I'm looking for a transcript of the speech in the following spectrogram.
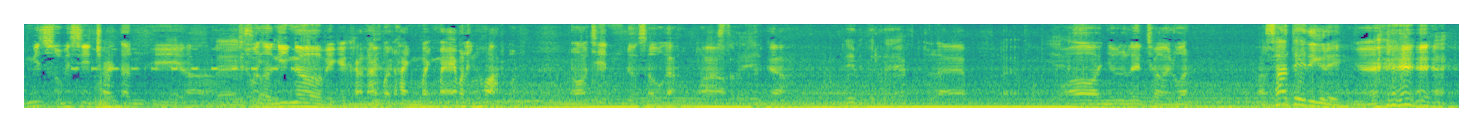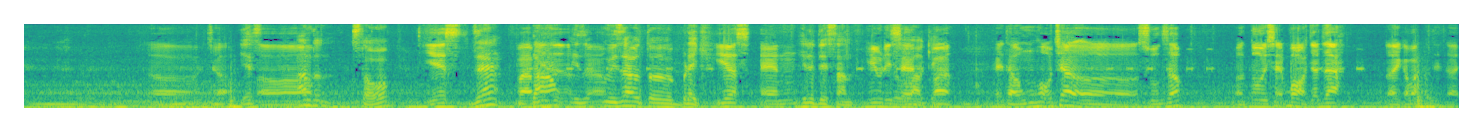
với Mitsubishi Triton thì uh, chưa bao giờ nghi ngờ về cái khả năng vận hành mạnh mẽ và linh hoạt của nó trên đường xấu cả. Wow, cả. Oh, như lên trời luôn. Sate degree. Yeah. uh, yes. Ờ. Uh, and stop. Yes. Then và down is down. without a break. Yes and hill descent. Hill descent. Vâng. Hệ thống hỗ trợ xuống dốc và tôi sẽ bỏ chân ra. Đây các bạn có thể thấy.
